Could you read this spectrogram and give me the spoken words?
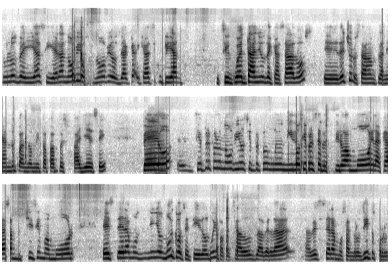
tú los veías y eran novios, novios, ya ca- casi cumplían 50 años de casados. Eh, de hecho, lo estaban planeando cuando mi papá pues fallece pero eh, siempre fueron novios, siempre fueron muy unidos, siempre se respiró amor en la casa, muchísimo amor. Este, éramos niños muy consentidos, muy apapachados, la verdad. A veces éramos sangrositos por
